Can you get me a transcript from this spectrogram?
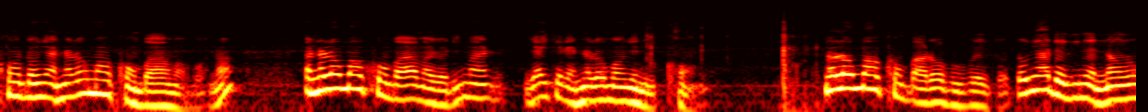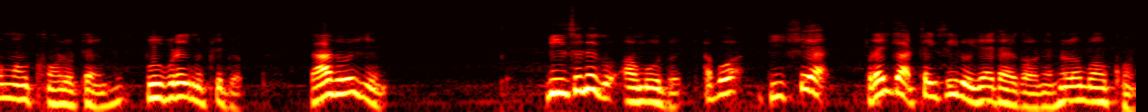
ခွန်သုံးညနှလုံးပေါင်းခွန်ပါမှာပေါ့နော်အဲနှလုံးပေါင်းခွန်ပါမှာဆိုဒီမှာရိုက်ခဲ့တဲ့နှလုံးပေါင်းချင်းဒီခွန် နှလုံးပေါင်းခွန်ပါတော့ဘူးပရိတ်ဆိုတုံညာဒိတ်စီနဲ့နှလုံးပေါင်းခွန်လို့တိုင်ဘူးပရိတ်မဖြစ်တော့ဒါဆိုရင်ဒီစနစ်ကိုအောင်ဖို့အတွက်အပေါ်ဒီရှက်ဘရိတ်ကထိတ်စီးလို့ရိုက်တဲ့ကောင်နဲ့နှလုံးပေါင်းခွန်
